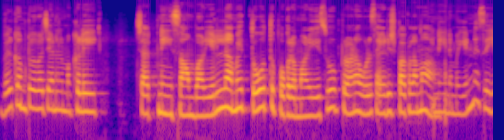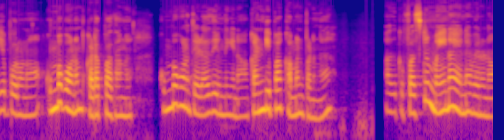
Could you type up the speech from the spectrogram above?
வெல்கம் டு அவர் சேனல் மக்களே. சட்னி சாம்பார் எல்லாமே தோற்று போகிற மாதிரி சூப்பரான ஒரு சைட் டிஷ் பார்க்கலாமா? இன்றைக்கி நம்ம என்ன செய்ய போகிறோன்னா கும்பகோணம் கடப்பா தாங்க கும்பகோணத்தில் ஏதாவது இருந்தீங்கன்னா கண்டிப்பாக கமெண்ட் பண்ணுங்கள் அதுக்கு ஃபஸ்ட்டு மெயினாக என்ன வேணும்னா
